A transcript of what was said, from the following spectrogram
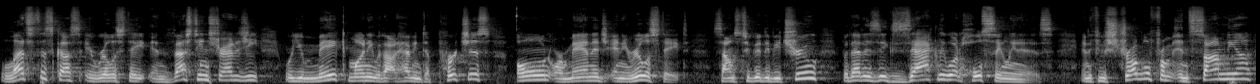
let's discuss a real estate investing strategy where you make money without having to purchase, own, or manage any real estate. Sounds too good to be true, but that is exactly what wholesaling is. And if you struggle from insomnia,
